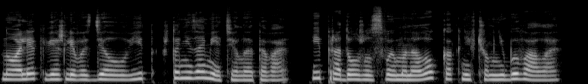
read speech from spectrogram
но Олег вежливо сделал вид, что не заметил этого, и продолжил свой монолог, как ни в чем не бывало.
